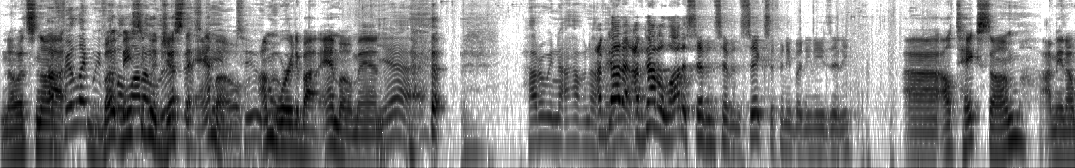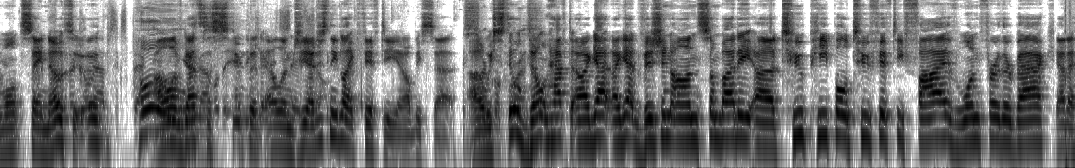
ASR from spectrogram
No, it's not. feel like we've but had a lot of basically just the ammo. too, I'm worried about ammo, man. Yeah. How do we not have enough? I've got ammo? a, I've got a lot of seven seven six. If anybody needs any. Uh, I'll take some. I mean, I won't say no to it. All I've got's a stupid LMG. I just need like 50 and I'll be set. Uh, we still don't have to. I got I got vision on somebody. Uh, two people, 255. One further back. Got a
